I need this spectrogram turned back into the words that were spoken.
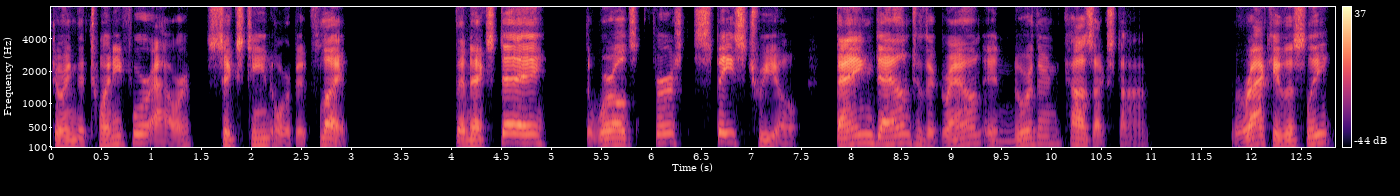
during the 24 hour 16 orbit flight. The next day, the world's first space trio banged down to the ground in northern Kazakhstan. Miraculously,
